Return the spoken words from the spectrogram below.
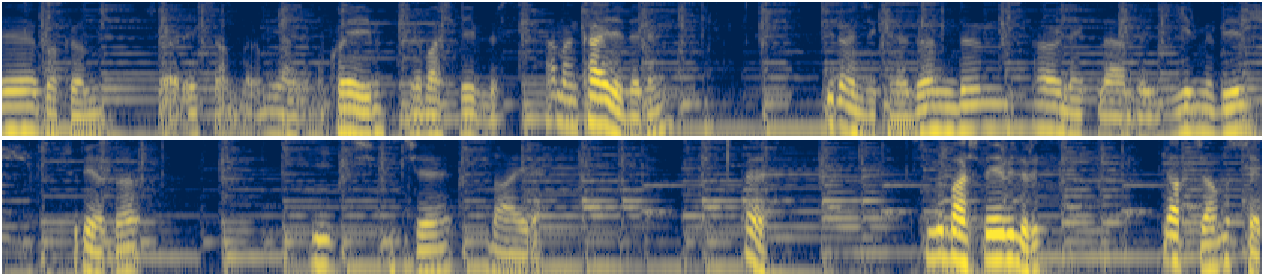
Ve bakın şöyle ekranlarımı yan koyayım ve başlayabiliriz. Hemen kaydedelim. Bir öncekine döndüm. Örneklerde 21. Şuraya da iç içe daire. Evet. Şimdi başlayabiliriz. Yapacağımız şey.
